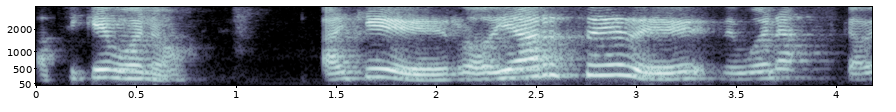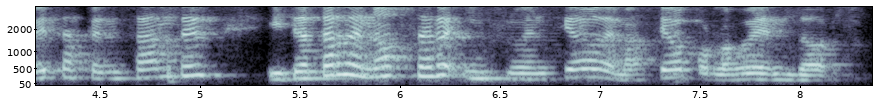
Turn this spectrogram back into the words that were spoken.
Así que bueno, hay que rodearse de, buenas cabezas pensantes y tratar de no ser influenciado demasiado por los vendors.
